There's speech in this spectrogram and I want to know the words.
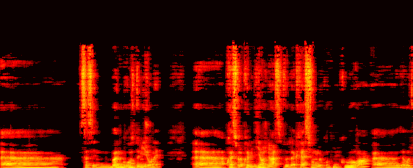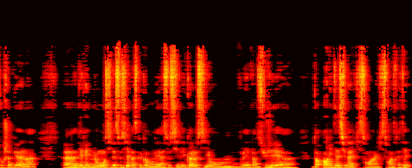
ça c'est une bonne grosse demi-journée. après sur l'après-midi en général c'est plutôt de la création de contenu court, hein, des retours shotgun, des réunions aussi d'associés parce que comme on est associé de l'école aussi, on il y a plein de sujets organisationnels qui sont qui sont à traiter.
